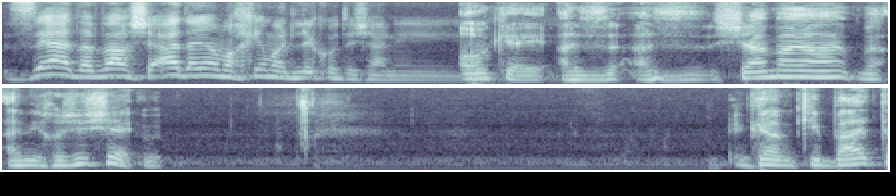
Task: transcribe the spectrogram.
זה הדבר שעד היום הכי מדליק אותי שאני... אוקיי, okay, אז, אז שמה, אני חושב ש... גם קיבלת,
